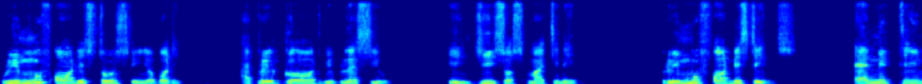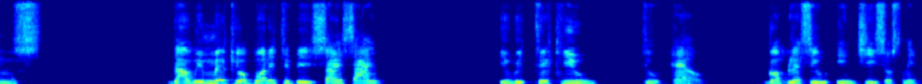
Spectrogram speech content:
Remove all the stones in your body. I pray god will bless you in jesus mighty name remove all these things any things that will make your body to be shine shine it will take you to hell. God bless you in Jesus' name.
